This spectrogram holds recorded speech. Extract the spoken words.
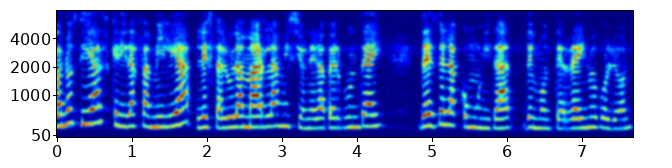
Buenos días, querida familia. Les saluda Marla, misionera Verbunday, desde la comunidad de Monterrey, Nuevo León,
